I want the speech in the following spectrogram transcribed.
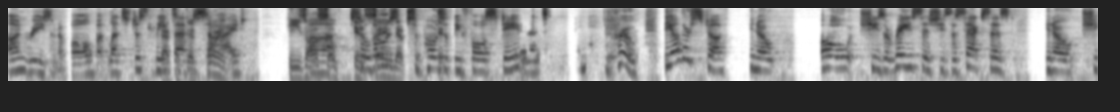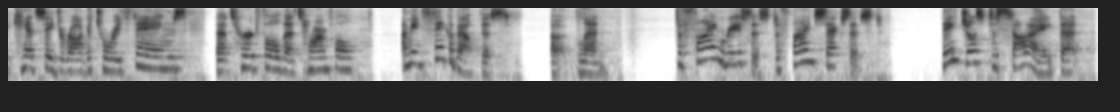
unreasonable but let's just leave that's that aside point. He's also uh, so those that, supposedly it, false statements to prove the other stuff. You know, oh, she's a racist, she's a sexist. You know, she can't say derogatory things. That's hurtful. That's harmful. I mean, think about this, uh, Glenn. Define racist. Define sexist. They just decide that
